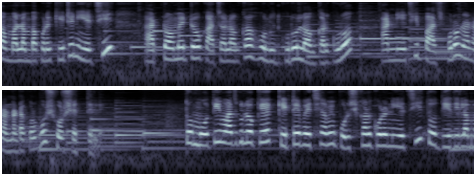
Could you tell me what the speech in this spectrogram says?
লম্বা লম্বা করে কেটে নিয়েছি। আর টমেটো, কাঁচা লঙ্কা, হলুদ গুঁড়ো, লঙ্কার গুঁড়ো। আর নিয়েছি পাঁচফোড়ন আর রান্নাটা করব সর্ষের তেলে। তো মতি মাছগুলোকে কেটে বেছে আমি পরিষ্কার করে নিয়েছি। তো দিয়ে দিলাম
